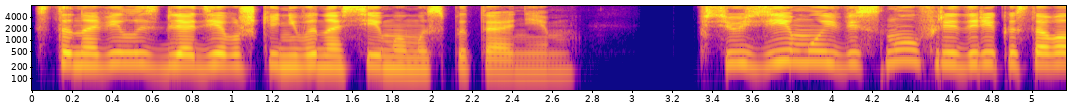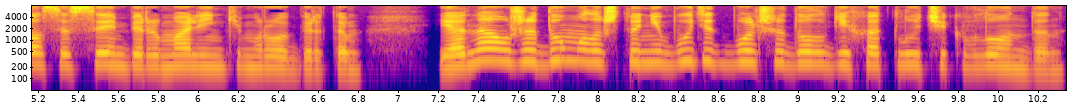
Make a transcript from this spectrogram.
становилось для девушки невыносимым испытанием. Всю зиму и весну Фредерик оставался с Эмбер и маленьким Робертом, и она уже думала, что не будет больше долгих отлучек в Лондон.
